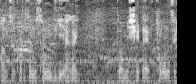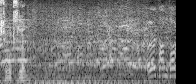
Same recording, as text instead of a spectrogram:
ভাঙচুর করার জন্য সামনের দিকে আগায়। তো আমি সেটা থামানোর চেষ্টা করছিলাম। থাম থাম।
